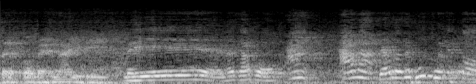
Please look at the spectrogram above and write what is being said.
เติบโตไปข้างหน้าอยู่ดีนี่นะครับผมอะเอาล่ะเดี๋ยวเราจะพูดคุยกันต่อ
